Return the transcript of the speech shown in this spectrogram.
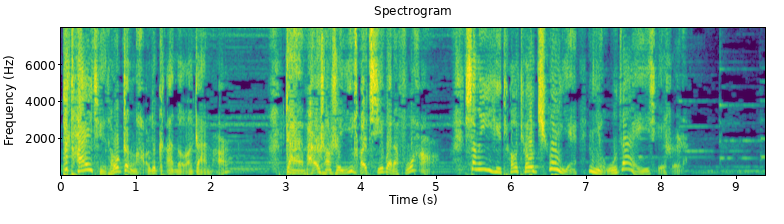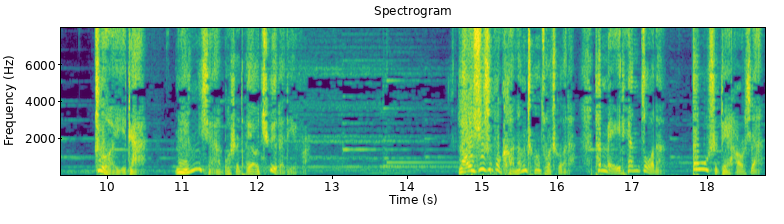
他抬起头，正好就看到了站牌，站牌上是一串奇怪的符号，像一条条蚯蚓扭在一起似的。这一站。明显不是他要去的地方。老徐是不可能乘错车的，他每天坐的都是这号线，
